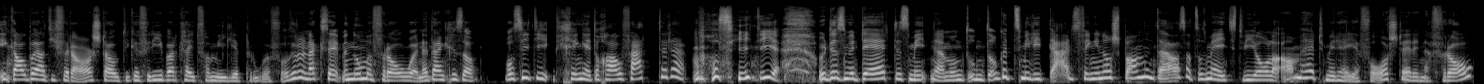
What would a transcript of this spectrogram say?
ich glaube an die Veranstaltungen, Vereinbarkeit, Familie, Beruf, oder? Und dann sieht man nur Frauen. Dann denke ich so, wo sind die? Die Kinder haben doch auch Väter. Wo sind die? Und dass wir dort das mitnehmen. Und, und auch das Militär, das finde ich noch spannend. Also, wir haben jetzt Viola Amherd, wir haben eine Vorsteherin, eine Frau,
